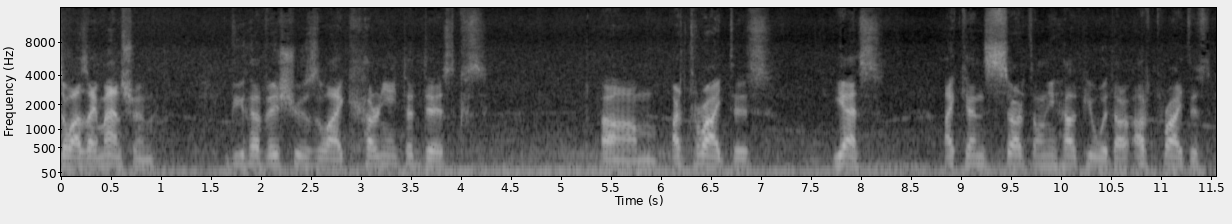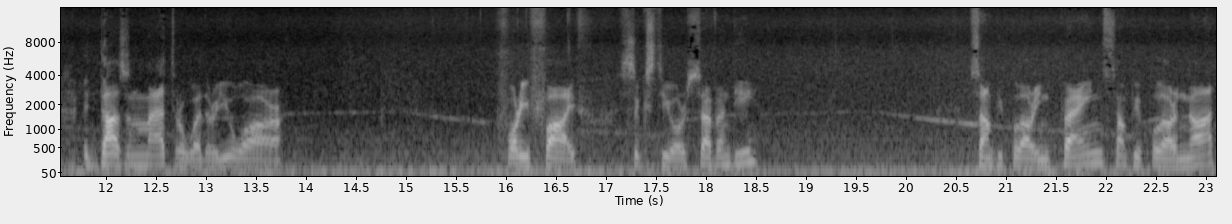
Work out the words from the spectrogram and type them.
so as I mentioned if you have issues like herniated discs um, arthritis. Yes I can certainly help you with arthritis. It doesn't matter whether you are 45 60 or 70 some people are in pain some people are not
